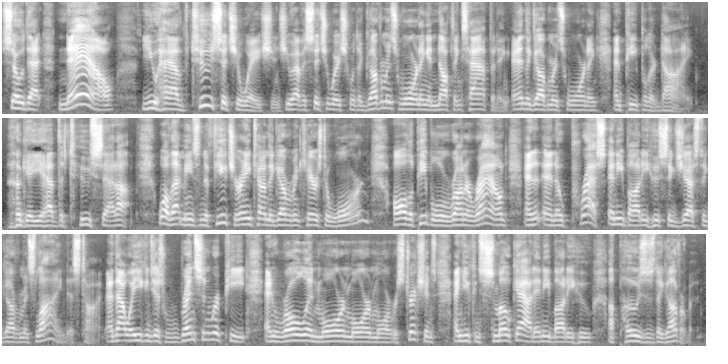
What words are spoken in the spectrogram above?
So that now you have two situations. You have a situation where the government's warning and nothing's happening, and the government's warning and people are dying. Okay, you have the two set up. Well, that means in the future, anytime the government cares to warn, all the people will run around and, and oppress anybody who suggests the government's lying this time. And that way you can just rinse and repeat and roll in more and more and more restrictions, and you can smoke out anybody who opposes the government.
